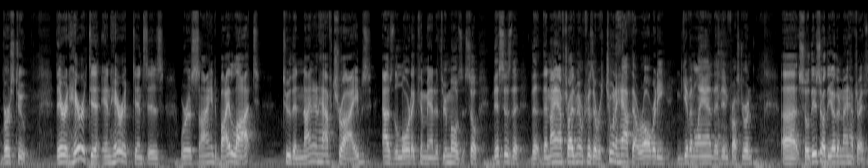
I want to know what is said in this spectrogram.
Verse 2 Their inherit- inheritances were assigned by lot to the nine and a half tribes as the Lord had commanded through Moses. So this is the, the, the nine and a half tribes, remember, because there were two and a half that were already given land that didn't cross Jordan. Uh, so these are the other nine and a half tribes.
